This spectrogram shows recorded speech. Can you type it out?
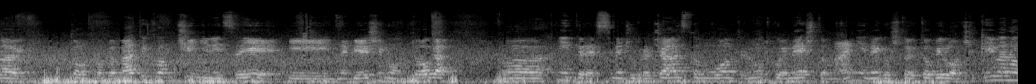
bavi tom problematikom. Činjenica je i ne bježimo od toga interes među građanstvom u ovom trenutku je nešto manji nego što je to bilo očekivano.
